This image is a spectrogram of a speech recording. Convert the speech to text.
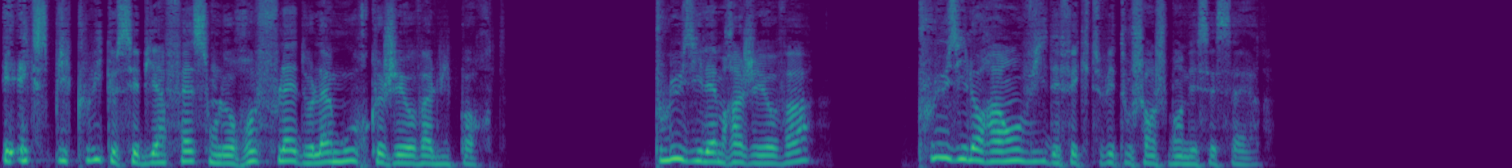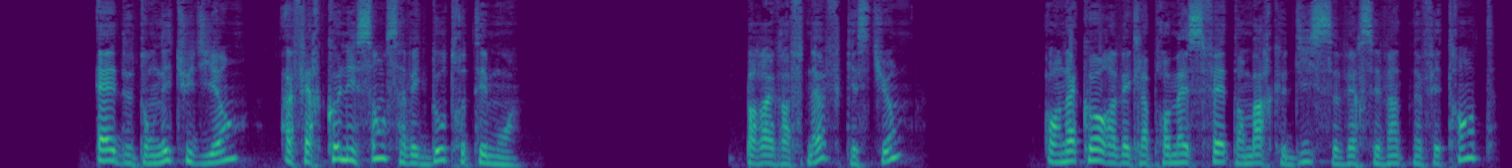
et explique-lui que ces bienfaits sont le reflet de l'amour que Jéhovah lui porte. Plus il aimera Jéhovah, plus il aura envie d'effectuer tout changement nécessaire. Aide ton étudiant à faire connaissance avec d'autres témoins. Paragraphe 9. Question. En accord avec la promesse faite en Marc 10, versets 29 et 30,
